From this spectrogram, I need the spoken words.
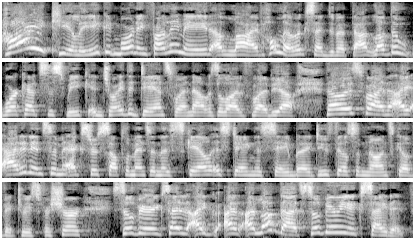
Hi, Keely. Good morning. Finally made a live. Hello. Excited about that. Love the workouts this week. Enjoyed the dance one. That was a lot of fun. Yeah, that was fun. I added in some extra supplements and the scale is staying the same, but I do feel some non-scale victories for sure. Still very excited. I, I, I love that. Still very excited.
